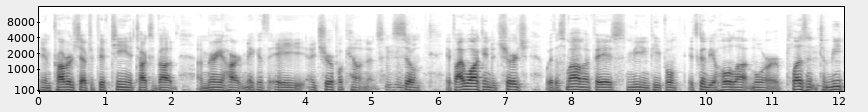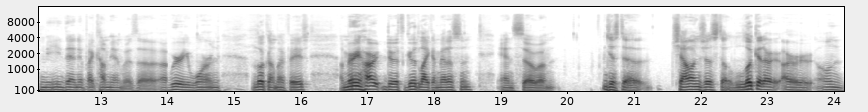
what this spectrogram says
in Proverbs chapter 15, it talks about a merry heart maketh a, a cheerful countenance. So if I walk into church with a smile on my face, meeting people, it's going to be a whole lot more pleasant to meet me than if I come in with a, a weary, worn look on my face. A merry heart doeth good like a medicine. And so um, just uh, challenge us to look at our, our own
